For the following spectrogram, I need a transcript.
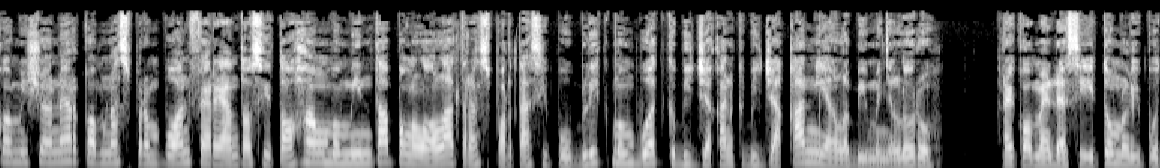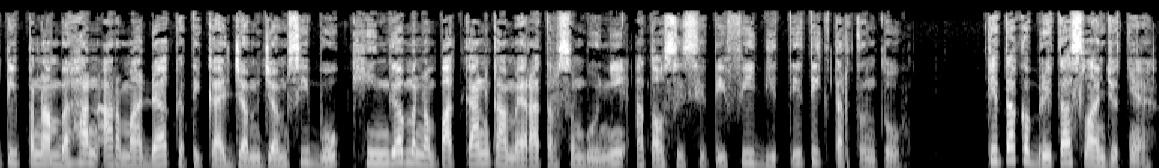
Komisioner Komnas Perempuan Ferianto Sitohang meminta pengelola transportasi publik membuat kebijakan-kebijakan yang lebih menyeluruh. Rekomendasi itu meliputi penambahan armada ketika jam-jam sibuk hingga menempatkan kamera tersembunyi atau CCTV di titik tertentu. Kita ke berita selanjutnya.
